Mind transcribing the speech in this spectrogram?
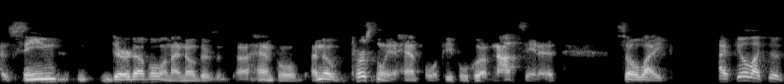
has seen Daredevil. And I know there's a, a handful, I know personally a handful of people who have not seen it. So, like, I feel like there's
